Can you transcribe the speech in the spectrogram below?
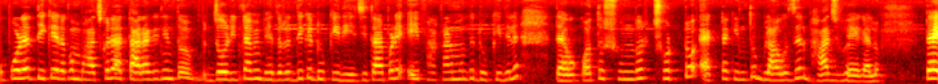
উপরের দিকে এরকম ভাঁজ করে আর তার আগে কিন্তু দড়িটা আমি ভেতরের দিকে ঢুকিয়ে দিয়েছি। তারপরে এই ফাঁকার মধ্যে ঢুকিয়ে দিলে দেখো কত সুন্দর ছোট্ট একটা কিন্তু ব্লাউজের ভাজ হয়ে গেল। তাই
